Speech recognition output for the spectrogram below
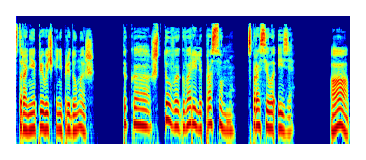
Страннее привычки не придумаешь». «Так а что вы говорили про сумму?» — спросила Изи. «А,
